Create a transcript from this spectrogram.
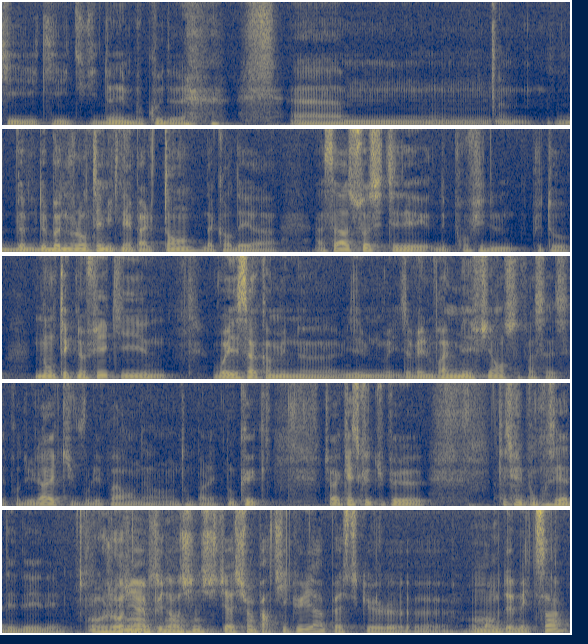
qui, qui, donnait beaucoup de, euh, de, bonne volonté, mais qui n'avait pas le temps d'accorder à, ça. Soit c'était des, profils plutôt non technophiles qui voyaient ça comme une. Ils avaient une vraie méfiance face à ces produits-là et qui ne voulaient pas en, entendre parler. Donc, euh, tu vois, qu'est-ce que tu peux. Qu'est-ce que tu peux conseiller à des. des, Aujourd'hui, on est un peu dans une situation particulière parce que le, on manque de médecins.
